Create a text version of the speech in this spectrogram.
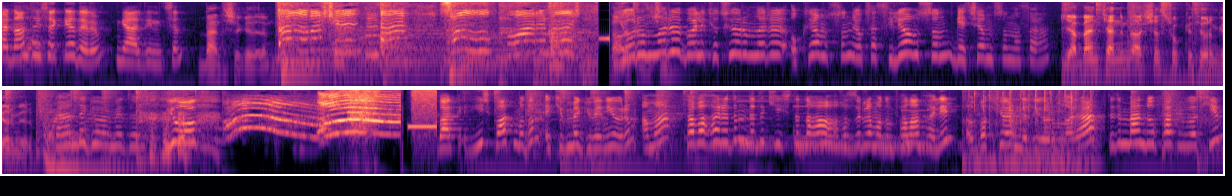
Tekrardan teşekkür ederim geldiğin için. Ben teşekkür ederim. başında soğuk varmış. Davetiniz yorumları böyle kötü yorumları okuyor musun yoksa siliyor musun? Geçiyor musun nasıl aran? için. Ya ben kendimde açıkçası çok kötü yorum görmüyorum. Ben de görmedim. Yok. Bak hiç bakmadım ekibime güveniyorum ama sabah aradım dedi ki işte daha hazırlamadım falan Halil. Bakıyorum dedi yorumlara. Dedim ben de ufak bir bakayım.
